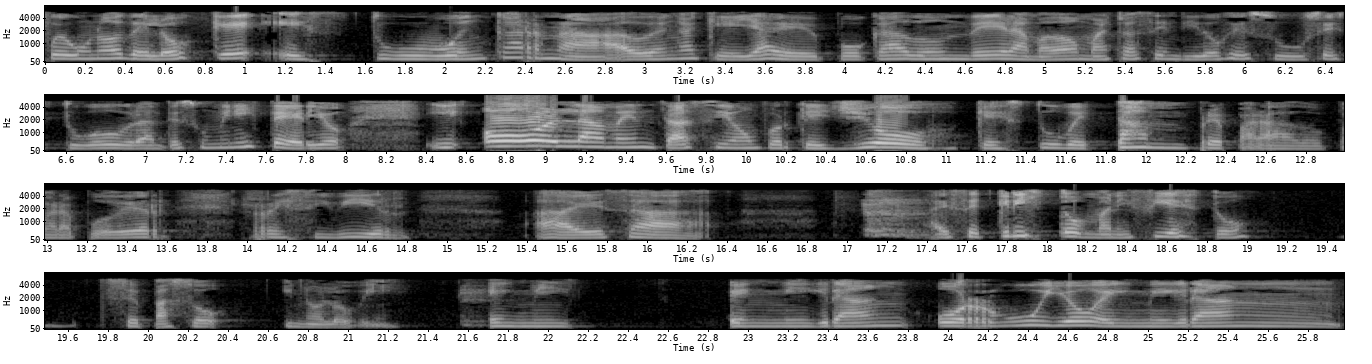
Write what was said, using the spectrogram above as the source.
fue uno de los que estuvo encarnado en aquella época donde el amado Maestro Ascendido Jesús estuvo durante su ministerio y oh lamentación porque yo que estuve tan preparado para poder recibir a esa a ese Cristo manifiesto se pasó y no lo vi. En mi en mi gran orgullo, en mi gran,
